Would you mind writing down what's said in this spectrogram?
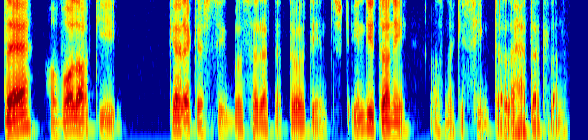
De ha valaki kerekesszékből szeretne töltést indítani, az neki szinte lehetetlen.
